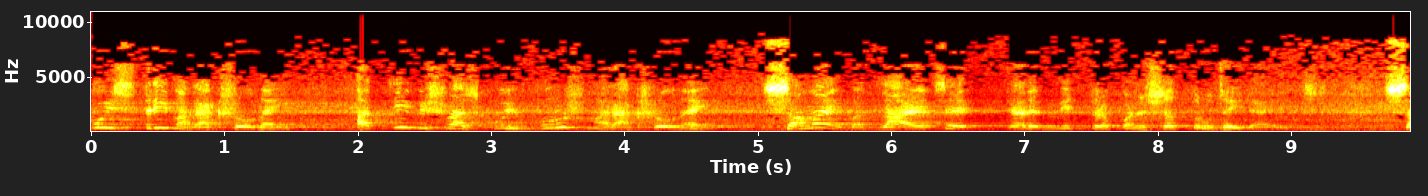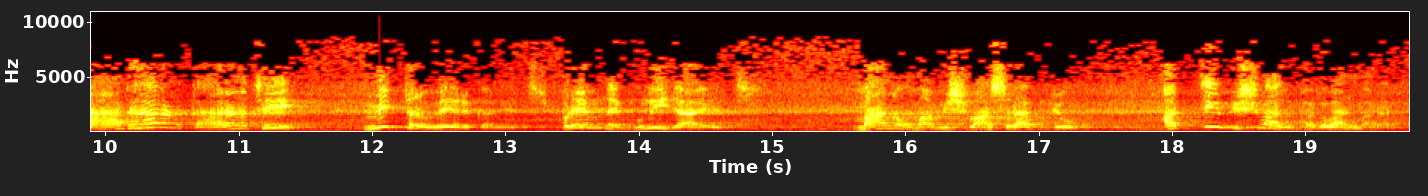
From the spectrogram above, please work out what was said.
કોઈ સ્ત્રીમાં રાખશો નહીં. અતિ વિશ્વાસ કોઈ પુરુષમાં રાખશો નહીં. સમય બદલાય છે, ત્યારે મિત્ર પણ શત્રુ થઈ જાય છે. સાધારણ કારણથી મિત્ર વેર કરે છે, પ્રેમને ભૂલી જાય છે. માનવમાં વિશ્વાસ રાખજો, અતિ વિશ્વાસ ભગવાનમાં રાખજો.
